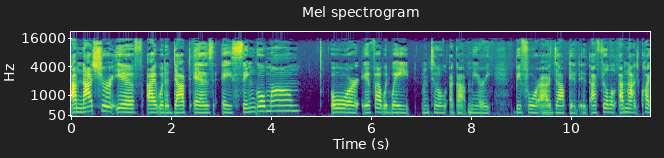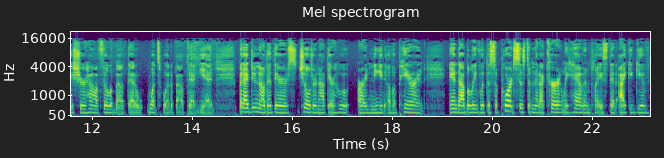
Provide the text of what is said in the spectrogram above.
I'm not sure if I would adopt as a single mom or if I would wait until I got married before I adopted. I feel I'm not quite sure how I feel about that what's what about that yet. But I do know that there's children out there who are in need of a parent and I believe with the support system that I currently have in place that I could give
